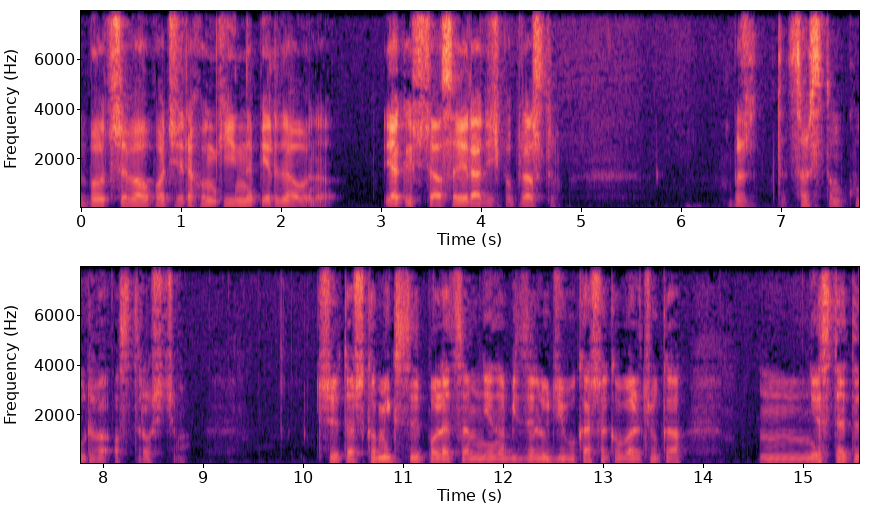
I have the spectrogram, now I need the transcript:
bo trzeba opłacić rachunki i inne pierdoły. No. Jakoś trzeba sobie radzić po prostu. Boże, coś z tą kurwa ostrością. Czytasz komiksy? Polecam, nienawidzę ludzi Łukasza Kowalczuka. Mm, Niestety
